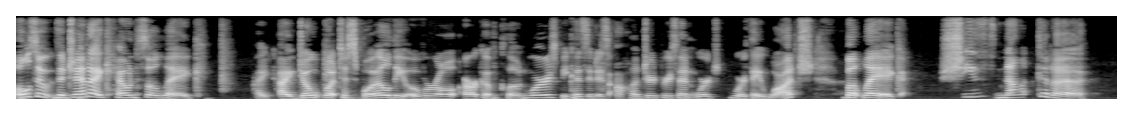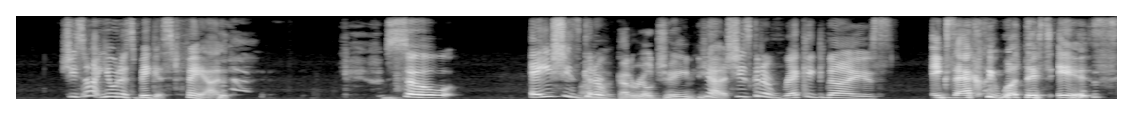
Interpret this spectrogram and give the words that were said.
Also, the Jedi Council, like, I I don't want to spoil the overall arc of Clone Wars because it is hundred percent worth worth a watch. But like, she's not gonna, she's not Yoda's biggest fan. so, a she's gonna Ah, got a real Jane. Here. yeah, she's gonna recognize exactly what this is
